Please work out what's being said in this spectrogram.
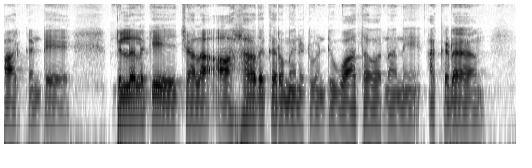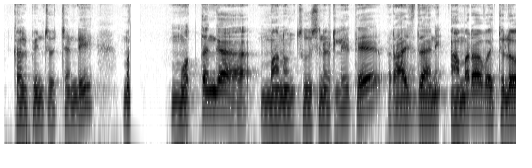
పార్క్ అంటే పిల్లలకి చాలా ఆహ్లాదకరమైనటువంటి వాతావరణాన్ని అక్కడ కల్పించవచ్చండి మొత్తంగా మనం చూసినట్లయితే రాజధాని అమరావతిలో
